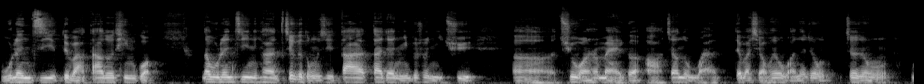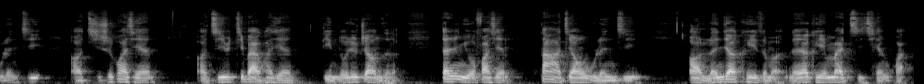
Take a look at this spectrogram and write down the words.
无人机，对吧？大家都听过。那无人机，你看这个东西，大大家，你比如说你去呃去网上买一个啊这样的玩，对吧？小朋友玩的这种这种无人机啊，几十块钱啊，几几百块钱，顶多就这样子了。但是你会发现，大疆无人机啊，人家可以怎么？人家可以卖几千块，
